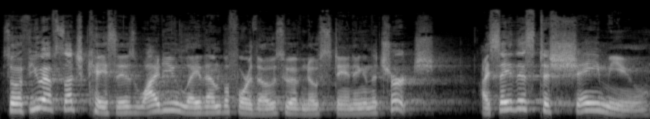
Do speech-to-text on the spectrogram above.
So if you have such cases, why do you lay them before those who have no standing in the church? I say this to shame you.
